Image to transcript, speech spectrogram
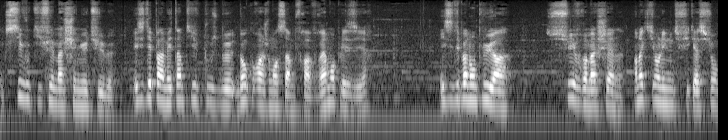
Donc si vous kiffez ma chaîne YouTube, n'hésitez pas à mettre un petit pouce bleu d'encouragement, ça me fera vraiment plaisir. N'hésitez pas non plus à suivre ma chaîne en activant les notifications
